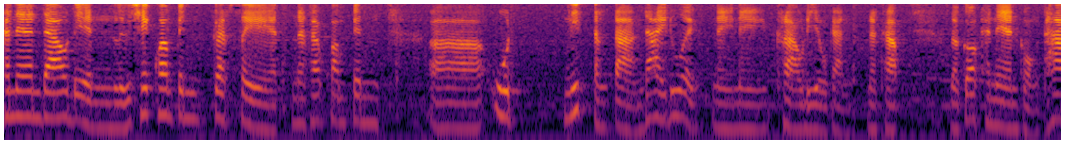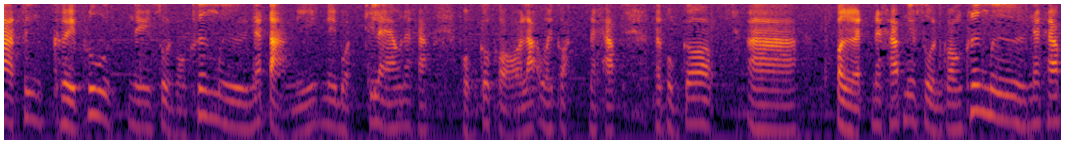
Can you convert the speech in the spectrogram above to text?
คะแนนดาวเด่น หรือเช็คความเป็นเกษตรนะครับ ความเป็นอ,อุดนิดต่างๆ ได้ด้วยในในคราวเดียวกันนะครับ แล้วก็คะแนนของธาตุซึ่งเคยพูดในส่วนของเครื่องมือหน้าต่างนี้ในบทที่แล้วนะครับ ผมก็ขอละไว้ก่อนนะครับ แล้วผมก็อ่า เปิดนะครับในส่วนของเครื่องมือนะครับ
